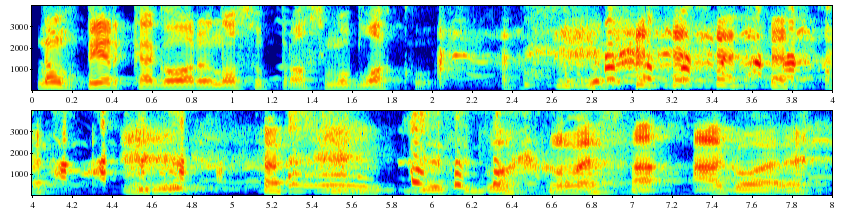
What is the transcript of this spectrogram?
Não perca agora o nosso próximo bloco. Esse bloco começa agora.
